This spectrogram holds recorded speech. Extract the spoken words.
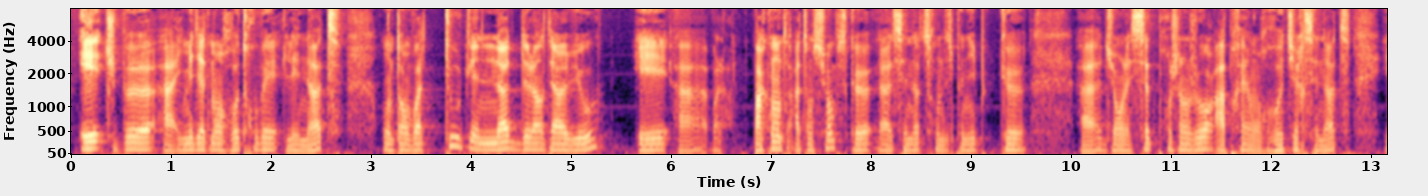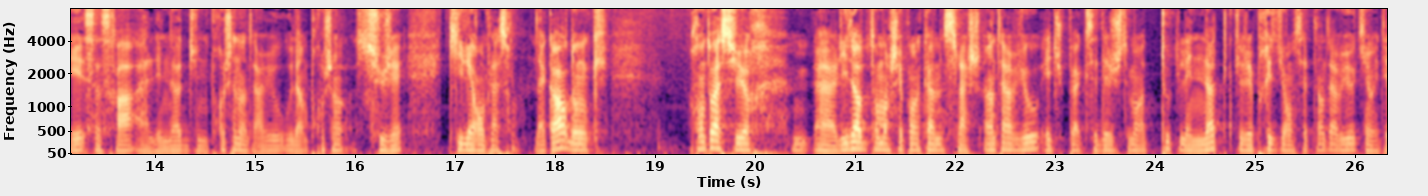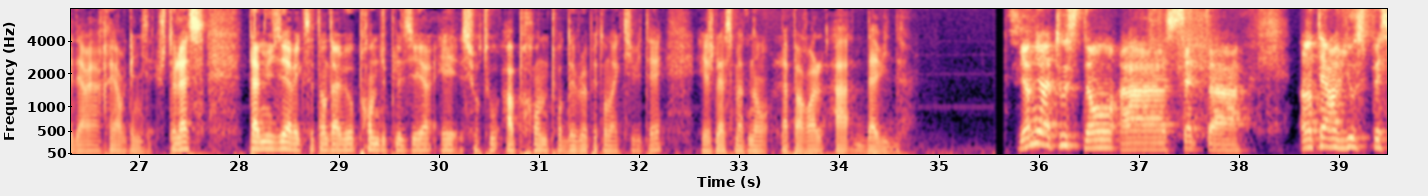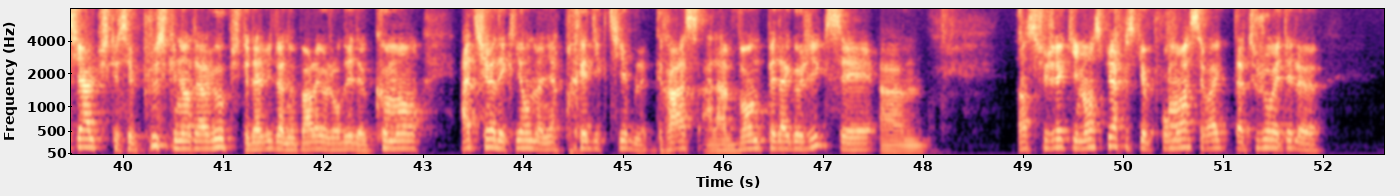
Et tu peux euh, immédiatement retrouver les notes. On t'envoie toutes les notes de l'interview. Et euh, voilà. Par contre, attention, parce que euh, ces notes seront disponibles que durant les 7 prochains jours. Après, on retire ces notes et ça sera les notes d'une prochaine interview ou d'un prochain sujet qui les remplaceront. D'accord? Donc, Rends-toi sur euh, leaderdetonmarché.com slash interview et tu peux accéder justement à toutes les notes que j'ai prises durant cette interview qui ont été derrière réorganisées. Je te laisse t'amuser avec cette interview, prendre du plaisir et surtout apprendre pour développer ton activité. Et je laisse maintenant la parole à David. Bienvenue à tous dans euh, cette euh, interview spéciale puisque c'est plus qu'une interview puisque David va nous parler aujourd'hui de comment attirer des clients de manière prédictible grâce à la vente pédagogique. C'est un sujet qui m'inspire parce que pour moi, c'est vrai que tu as toujours été le.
